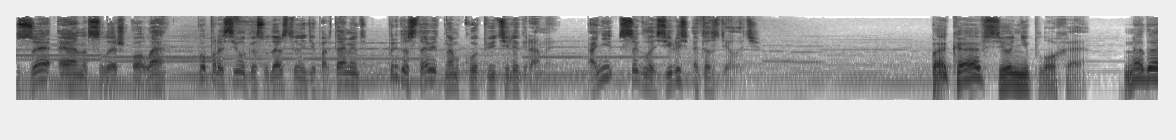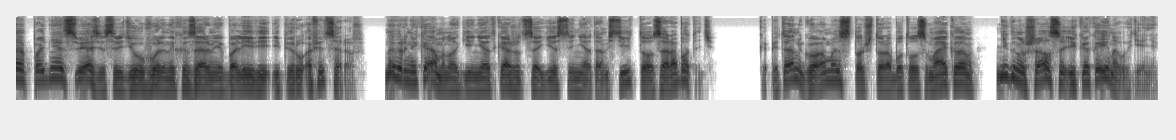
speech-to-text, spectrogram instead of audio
ZN/OLA попросил Государственный департамент предоставить нам копию телеграммы. Они согласились это сделать. Пока все неплохо. Надо поднять связи среди уволенных из армии Боливии и Перу офицеров. Наверняка многие не откажутся, если не отомстить, то заработать. Капитан Гомес, тот, что работал с Майклом, не гнушался и кокаиновых денег.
